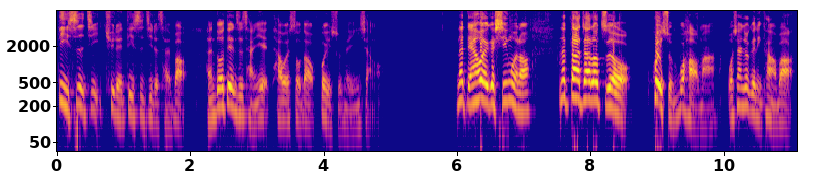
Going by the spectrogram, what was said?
第四季去年第四季的财报，很多电子产业它会受到汇损的影响哦。那等下会有一个新闻哦，那大家都只有汇损不好吗？我现在就给你看好不好？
